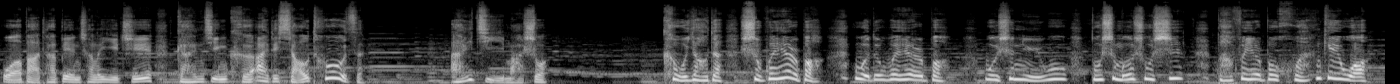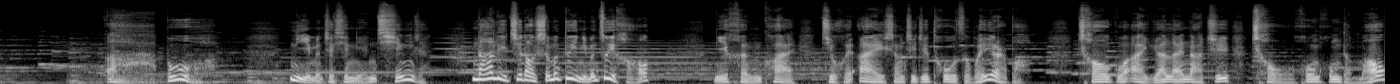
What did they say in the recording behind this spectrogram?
我把它变成了一只干净可爱的小兔子。埃及姨妈说。可我要的是威尔伯，我的威尔伯。我是女巫，不是魔术师，把威尔伯还给我。啊，不，你们这些年轻人哪里知道什么对你们最好？你很快就会爱上这只兔子威尔伯，超过爱原来那只臭烘烘的猫。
